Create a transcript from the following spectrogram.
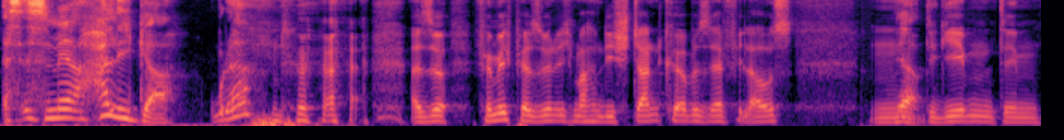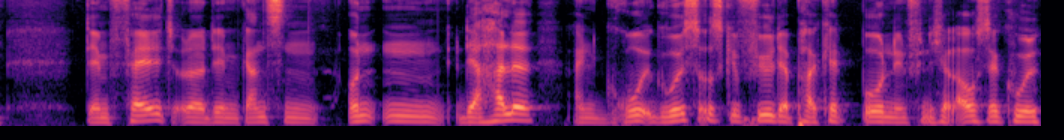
es ist mehr halliger, oder? also für mich persönlich machen die Standkörbe sehr viel aus. Hm, ja. Die geben dem, dem Feld oder dem ganzen unten der Halle ein größeres Gefühl. Der Parkettboden, den finde ich halt auch sehr cool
